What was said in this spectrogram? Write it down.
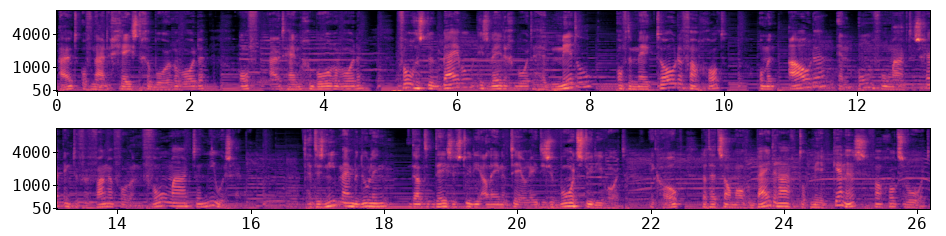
uit of naar de geest geboren worden of uit Hem geboren worden. Volgens de Bijbel is wedergeboorte het middel of de methode van God om een oude en onvolmaakte schepping te vervangen voor een volmaakte nieuwe schepping. Het is niet mijn bedoeling dat deze studie alleen een theoretische woordstudie wordt. Ik hoop dat het zal mogen bijdragen tot meer kennis van Gods Woord.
